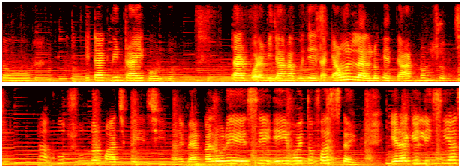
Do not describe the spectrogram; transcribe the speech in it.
তো এটা একদিন ট্রাই করব। তারপর আমি জানাব যে এটা কেমন লাগল খেতে, আর নুন সবজি। না খুব সুন্দর মাছ পেয়েছি। মানে ব্যাঙ্গালোরে এসে এই হয়তো ফার্স্ট টাইম এর আগে লিসিয়াস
